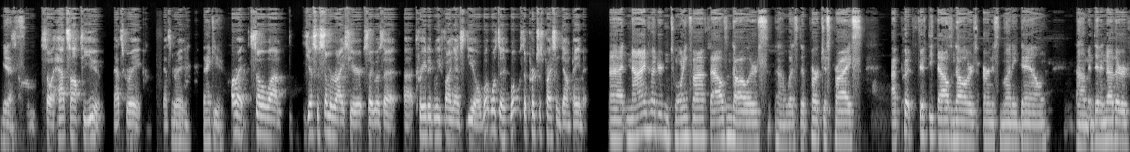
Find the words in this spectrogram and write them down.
Yes. So, so hats off to you. That's great. That's great. Mm-hmm. Thank you. All right. So um, just to summarize here, so it was a, a creatively financed deal. What was the what was the purchase price and down payment? Uh, $925,000 uh, was the purchase price. I put $50,000 earnest money down um, and then another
